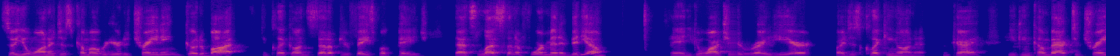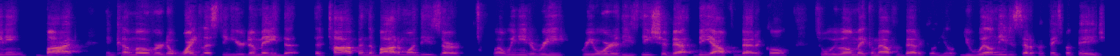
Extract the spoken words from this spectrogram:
So you'll want to just come over here to training, go to bot and click on set up your Facebook page. That's less than a four minute video and you can watch it right here by just clicking on it, okay? You can come back to training bot and come over to whitelisting your domain. The, the top and the bottom one, these are, well, we need to re, reorder these. These should be- be alphabetical. So we will make them alphabetical. You, you will need to set up a Facebook page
